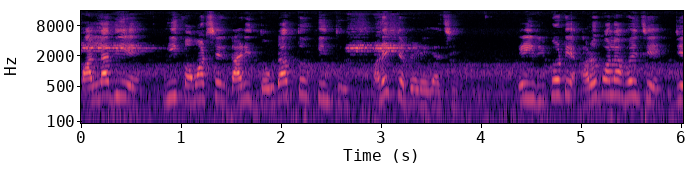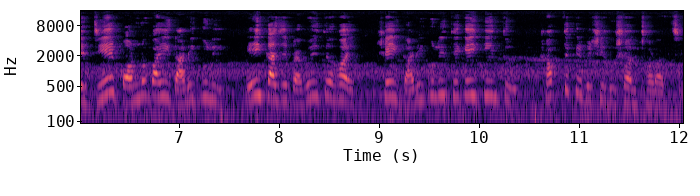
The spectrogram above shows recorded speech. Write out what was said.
পাল্লা দিয়ে ই কমার্সের গাড়ির দৌরাত্ম্যও কিন্তু অনেকটা বেড়ে গেছে। এই রিপোর্টে আরও বলা হয়েছে যে যে পণ্যবাহী গাড়িগুলি এই কাজে ব্যবহৃত হয়, সেই গাড়িগুলি থেকেই কিন্তু সবথেকে বেশি দূষণ ছড়াচ্ছে।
